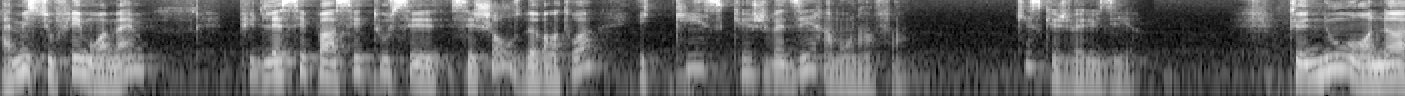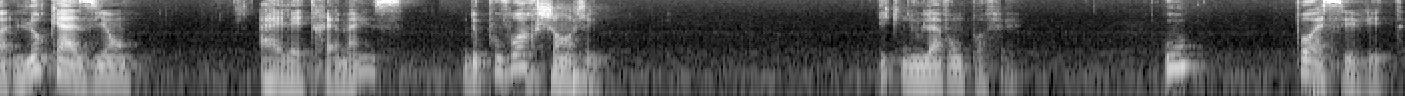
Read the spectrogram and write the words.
à m'essouffler moi-même, puis de laisser passer toutes ces, ces choses devant toi. Et qu'est-ce que je vais dire à mon enfant? Qu'est-ce que je vais lui dire? Que nous, on a l'occasion, elle est très mince, de pouvoir changer. Et que nous ne l'avons pas fait. Ou pas assez vite.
